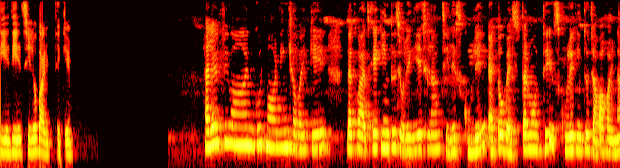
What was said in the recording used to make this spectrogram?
দিয়ে দিয়েছিল বাড়ির থেকে। হ্যালো এভরিওয়ান গুড মর্নিং সবাইকে। দেখো, আজকে কিন্তু চলে গিয়েছিলাম ছেলে স্কুলে এত ব্যস্ততার মধ্যে স্কুলে কিন্তু যাওয়া হয় না।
